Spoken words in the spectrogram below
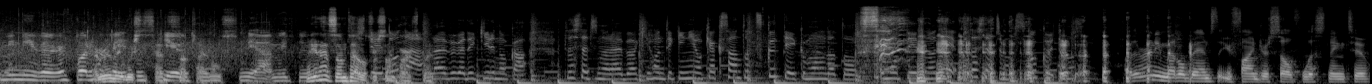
Me neither, but I her really face wish is this had cute. subtitles. Yeah, me too. We can have subtitles そ for して some どんな parts, but ライブができるのか私たちのライブは基本的にお客さんと作っていくものだと思っているので私たちもすごく楽しみ Are there any metal bands that you find yourself listening to?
